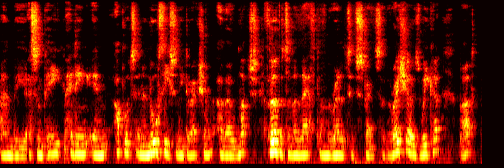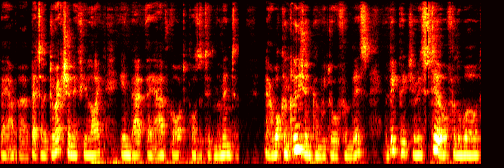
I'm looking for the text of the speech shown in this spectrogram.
and the S&P heading in upwards in a northeasterly direction, although much further to the left on the relative strength. So the ratio is weaker, but they have a better direction, if you like, in that they have got positive momentum. Now, what conclusion can we draw from this? The big picture is still for the world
